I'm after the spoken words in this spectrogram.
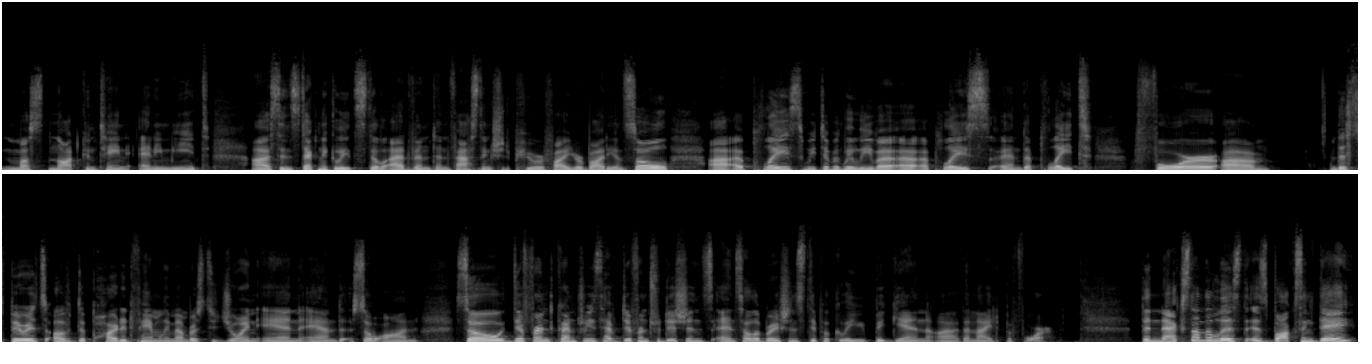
must not contain any meat. Uh, since technically it's still Advent and fasting should purify your body and soul. Uh, a place, we typically leave a, a, a, place and a plate for. Um, the spirits of departed family members to join in and so on. So, different countries have different traditions, and celebrations typically begin uh, the night before. The next on the list is Boxing Day.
